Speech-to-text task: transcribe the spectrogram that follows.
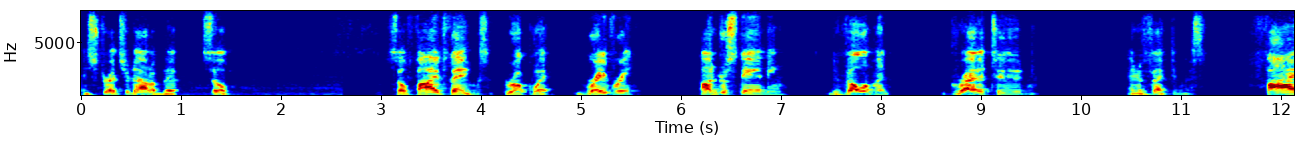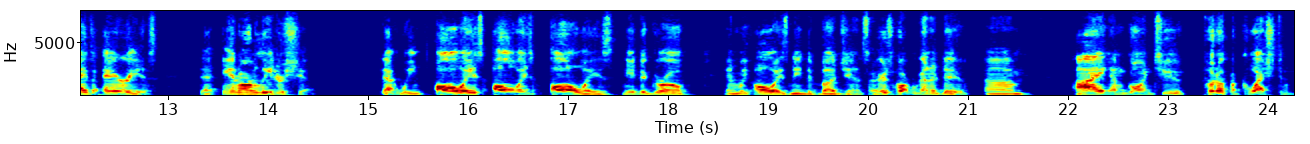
and stretch it out a bit. So, so five things real quick bravery, understanding, development, gratitude, and effectiveness. Five areas that in our leadership that we always, always, always need to grow and we always need to budge in. So here's what we're going to do. Um, I am going to put up a question.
